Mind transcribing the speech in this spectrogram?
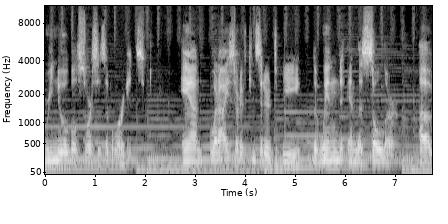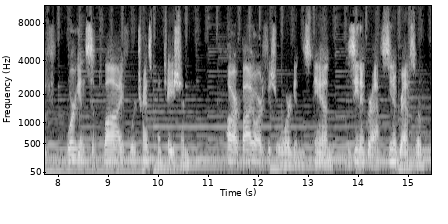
renewable sources of organs. And what I sort of consider to be the wind and the solar of organ supply for transplantation are bioartificial organs and xenografts. Xenografts are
